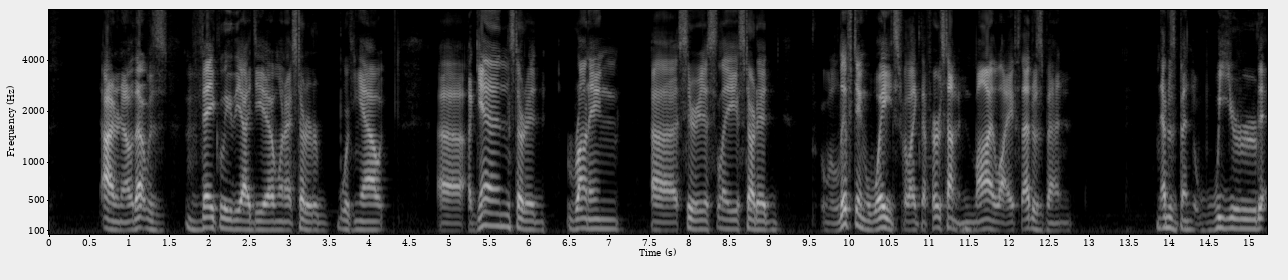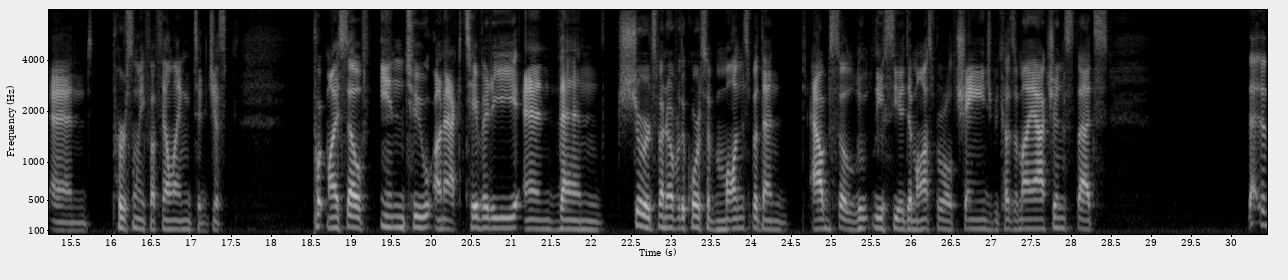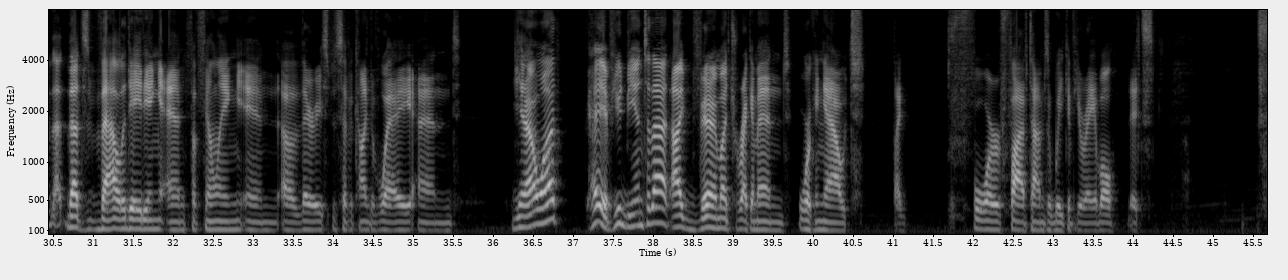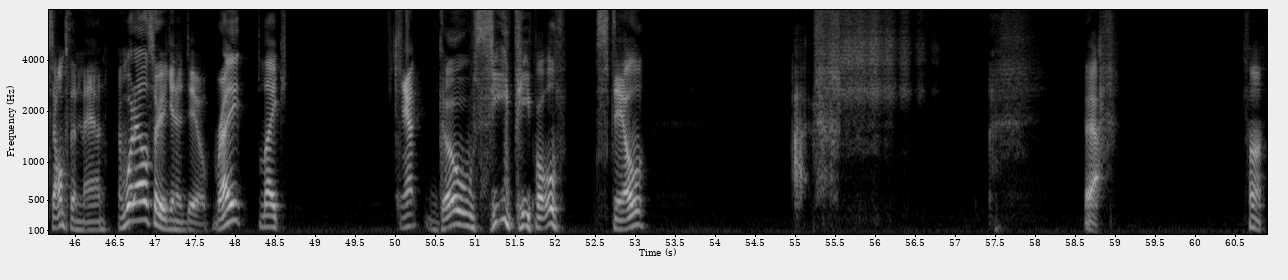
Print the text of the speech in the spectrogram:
I don't know. That was vaguely the idea when I started working out uh, again, started running uh, seriously, started lifting weights for like the first time in my life. That has been that has been weird and personally fulfilling to just put myself into an activity and then sure it's been over the course of months but then absolutely see a demonstrable change because of my actions that's that, that, that's validating and fulfilling in a very specific kind of way. And you know what? Hey if you'd be into that i very much recommend working out like four or five times a week if you're able. It's something, man. And what else are you gonna do, right? Like, can't go see people still. I... yeah. Huh.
